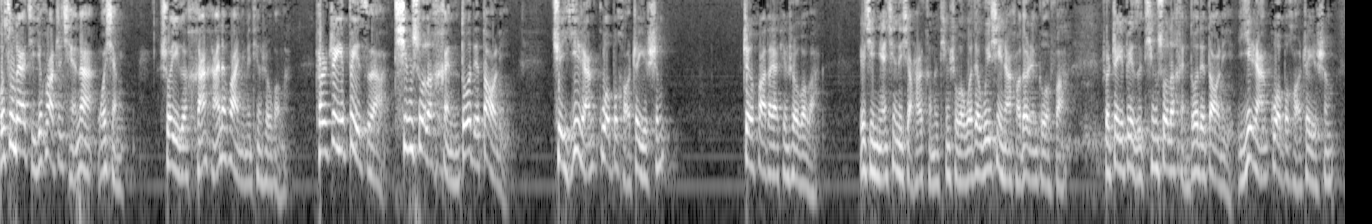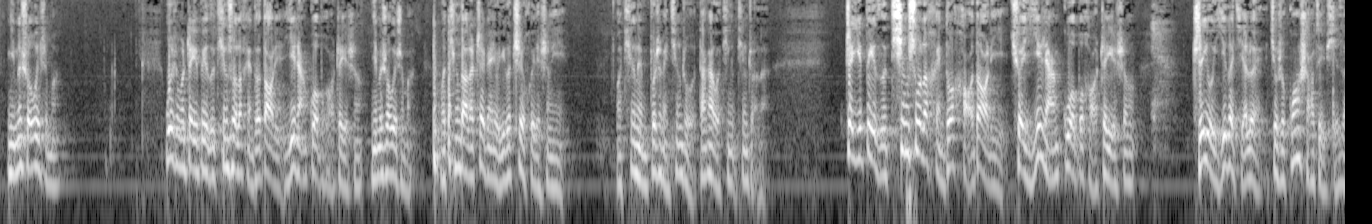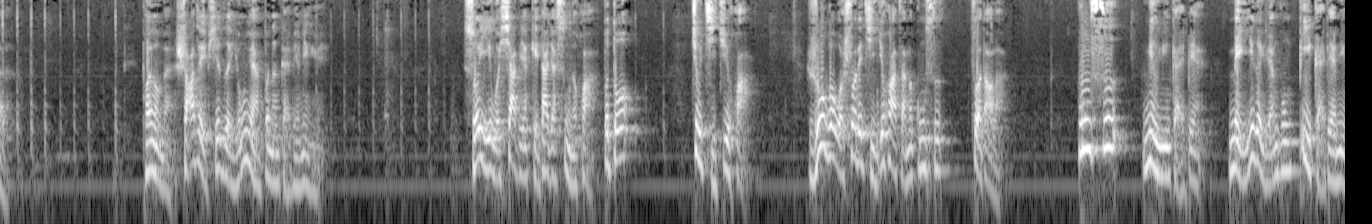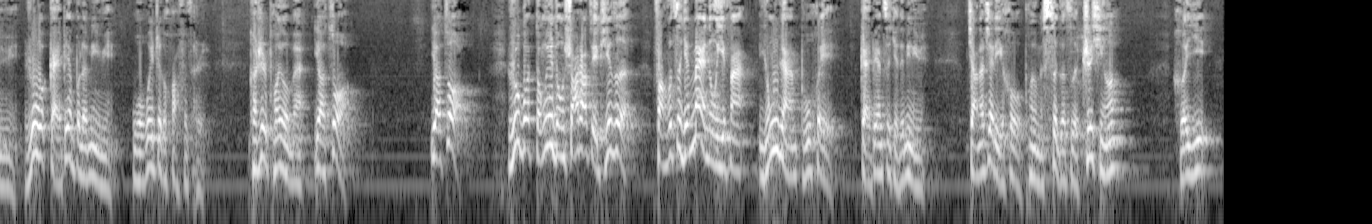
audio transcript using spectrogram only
我送大家几句话之前呢，我想说一个韩寒的话，你们听说过吗？他说：“这一辈子啊，听说了很多的道理，却依然过不好这一生。”这个话大家听说过吧？尤其年轻的小孩可能听说过。我在微信上好多人给我发，说这一辈子听说了很多的道理，依然过不好这一生。你们说为什么？为什么这一辈子听说了很多道理，依然过不好这一生？你们说为什么？我听到了这边有一个智慧的声音。我听的不是很清楚，大概我听听准了。这一辈子听说了很多好道理，却依然过不好这一生，只有一个结论，就是光耍嘴皮子了。朋友们，耍嘴皮子永远不能改变命运。所以我下边给大家送的话不多，就几句话。如果我说的几句话咱们公司做到了，公司命运改变。每一个员工必改变命运。如果改变不了命运，我为这个话负责任。可是朋友们要做，要做。如果动一动耍耍嘴皮子，仿佛自己卖弄一番，永远不会改变自己的命运。讲到这里以后，朋友们四个字：知行合一。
